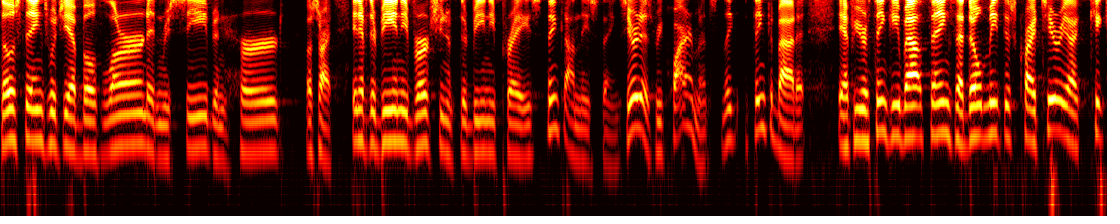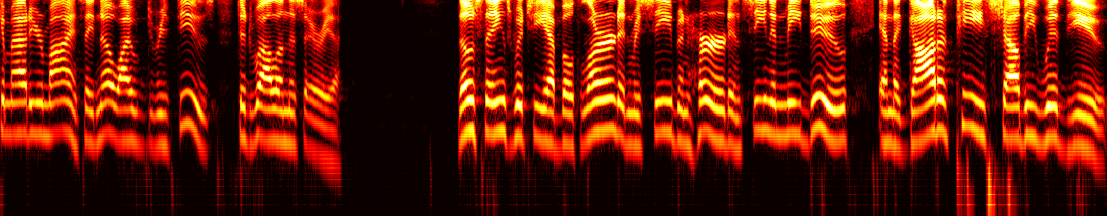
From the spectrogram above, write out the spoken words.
Those things which you have both learned and received and heard Oh, sorry. And if there be any virtue and if there be any praise, think on these things. Here it is requirements. Think about it. If you're thinking about things that don't meet this criteria, kick them out of your mind. Say, no, I refuse to dwell in this area. Those things which ye have both learned and received and heard and seen in me do, and the God of peace shall be with you.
